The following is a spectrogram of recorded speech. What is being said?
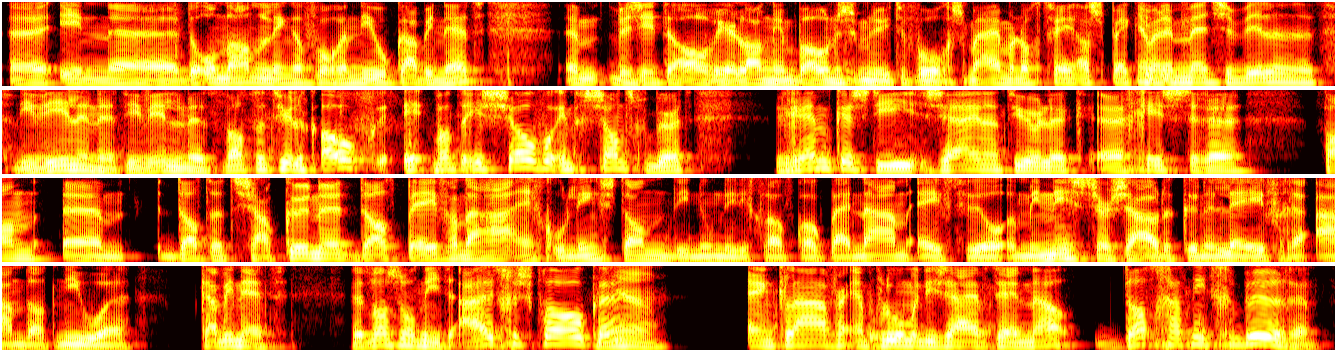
eh, in eh, de onderhandelingen voor een nieuw kabinet. Ehm, we zitten alweer lang in bonusminuten volgens mij. Maar nog twee Ja, aspecten. maar de die, mensen willen het. die willen het, die willen het. Wat natuurlijk ook, eh, want er is zoveel interessants gebeurd. Remkes die zei natuurlijk eh, gisteren van ehm, dat het zou kunnen dat PvdA en GroenLinks dan, die noemde die geloof ik ook bij naam, eventueel een minister zouden kunnen leveren aan dat nieuwe kabinet. Het was nog niet uitgesproken. Ja. En Klaver en Ploemen die zeiden meteen, nou, dat gaat niet gebeuren.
